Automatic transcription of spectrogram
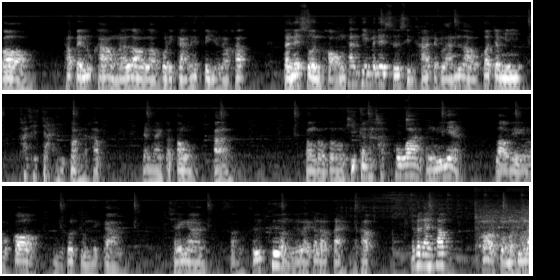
ก็ถ้าเป็นลูกค้าของร้านเราเราบริการให้ฟรีอยู่แล้วครับ แต่ในส่วนของท่านที่ไม่ได้ซื้อสินค้าจากร้านเราก็จะมีค่าใช้จ่ายนิดหน่อยนะครับยังไงก็ต้องอาต้องต้องต้องต้องคิดกันนะครับ เพราะว่าตรงนี้เนี่ยเราเองเราก็มีต้นทุนในการใช้งานสั่งซื้อเครื่องหรืออะไรก็แล้วแต่นะครับไม่เป็นไรครับ ก็ส่งมาดูแล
